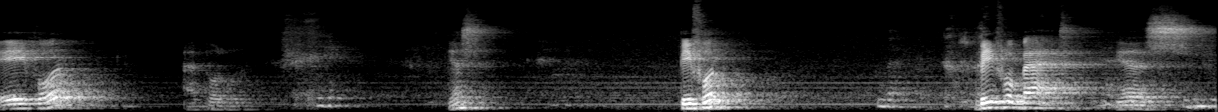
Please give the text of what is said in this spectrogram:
A for apple. Yes? B for? B for bat. Yes.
